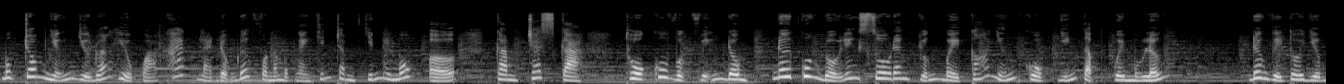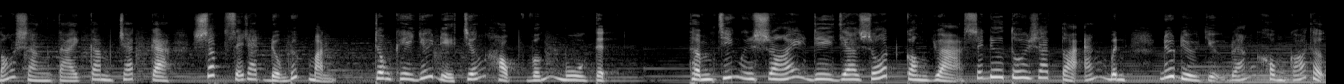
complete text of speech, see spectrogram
Một trong những dự đoán hiệu quả khác là động đất vào năm 1991 ở Kamchatka, thuộc khu vực Viễn Đông, nơi quân đội Liên Xô đang chuẩn bị có những cuộc diễn tập quy mô lớn. Đơn vị tôi dự báo rằng tại Kamchatka sắp xảy ra động đất mạnh trong khi giới địa chấn học vẫn mù tịch. Thậm chí nguyên soái Diyazot còn dọa sẽ đưa tôi ra tòa án binh nếu điều dự đoán không có thật.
